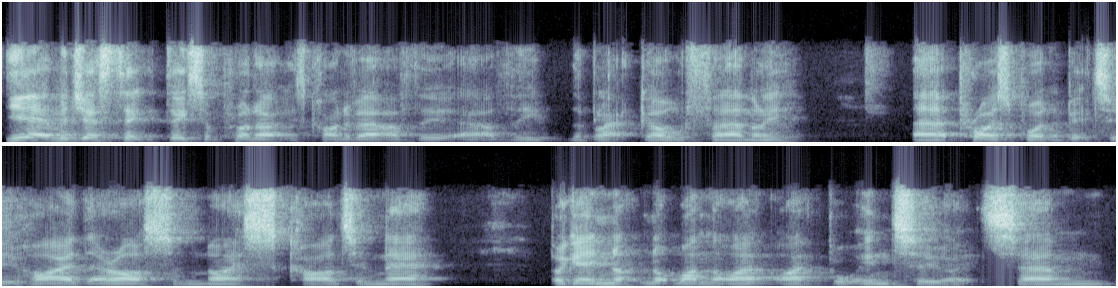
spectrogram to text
Yeah, majestic, decent product. It's kind of out of the out of the, the black gold family. Uh, price point a bit too high. There are some nice cards in there, but again, not not one that I, I've bought into. It's um,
